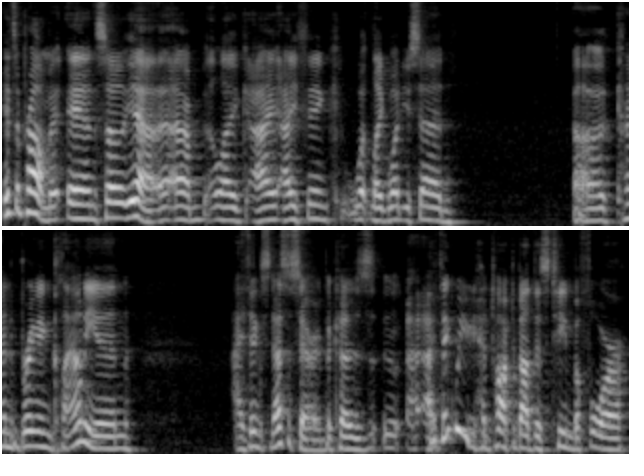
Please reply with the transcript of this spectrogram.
it's a problem. And so, yeah, um, like I, I think what like what you said, uh, kind of bringing Clowney in, I think is necessary because I think we had talked about this team before,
